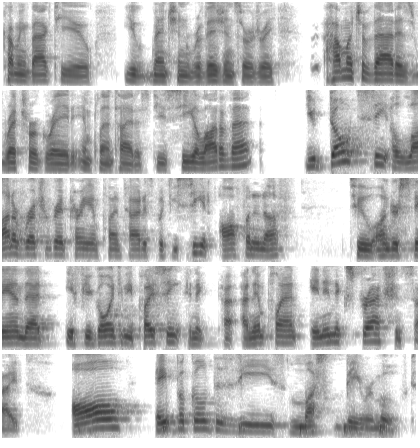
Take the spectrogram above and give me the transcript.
coming back to you, you mentioned revision surgery. How much of that is retrograde implantitis? Do you see a lot of that? You don't see a lot of retrograde periimplantitis, but you see it often enough to understand that if you're going to be placing an, uh, an implant in an extraction site, all apical disease must be removed.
